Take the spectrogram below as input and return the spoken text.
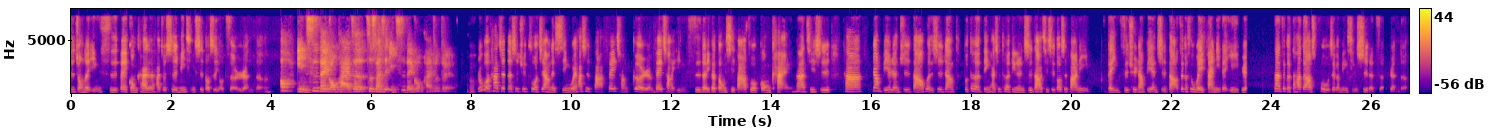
之中的隐私被公开了，他就是明星是都是有责任的。哦，隐私被公开，这这算是隐私被公开就对了。如果他真的是去做这样的行为，他是把非常个人、非常隐私的一个东西把它做公开，那其实他让别人知道，或者是让不特定还是特定人知道，其实都是把你的隐私去让别人知道，这个是违反你的意愿，那这个他都要负这个民刑事的责任的。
